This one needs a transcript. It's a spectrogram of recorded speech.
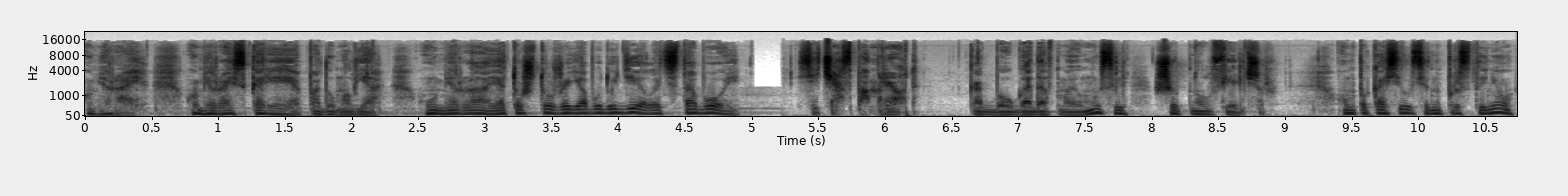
«Умирай, умирай скорее», — подумал я. «Умирай, а то что же я буду делать с тобой?» «Сейчас помрет», — как бы угадав мою мысль, шепнул фельдшер. Он покосился на простыню,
